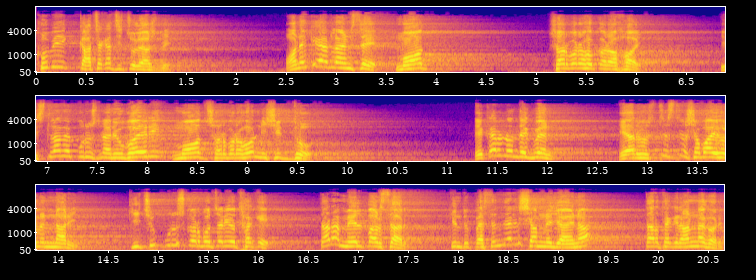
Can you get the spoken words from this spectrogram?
খুবই কাছাকাছি চলে আসবে। অনেকে এয়ারলাইন্সে মদ সরবরাহ করা হয়। ইসলামে পুরুষ নারী উভয়েরই মদ সরবরাহ নিষিদ্ধ। এ কারণে দেখবেন, এয়ার হোস্টেসরা সবাই হলেন নারী। কিছু পুরুষ কর্মচারীও থাকে, তারা মেল পার্সার, কিন্তু প্যাসেঞ্জারের সামনে যায় না, তারা থাকে রান্নাঘরে।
